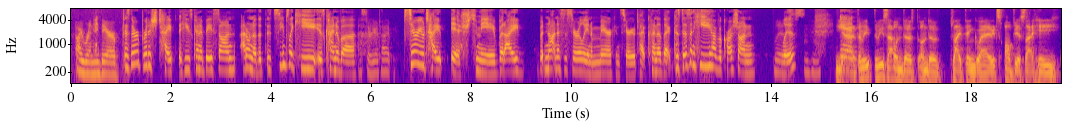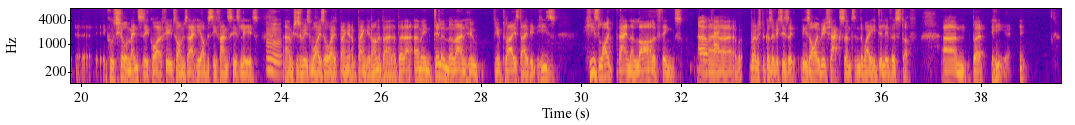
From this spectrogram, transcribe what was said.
irony there. Is there a British type that he's kind of based on? I don't know. That it seems like he is kind of a, stereotype. Stereotype-ish to me, but I, but not necessarily an American stereotype. Kind of that because doesn't he have a crush on Liz? Yeah, And- there, is, there is that under underplayed thing where it's obvious that he, because Shaun mentions it quite a few times that he obviously fancies Liz, Mm. uh, which is the reason why he's always banging, banging on about her. But uh, I mean, Dylan Moran, who who plays David, he's he's like that in a lot of things. Uh, whether it's because of his, his his Irish accent and the way he delivers stuff, um, but he.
